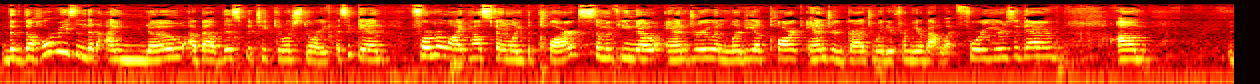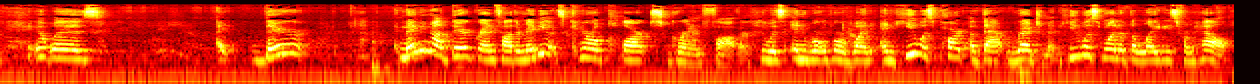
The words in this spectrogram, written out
The, the whole reason that I know about this particular story is again, former Lighthouse family, the Clarks. Some of you know Andrew and Lydia Clark. Andrew graduated from here about, what, four years ago? Um, it was, their maybe not their grandfather, maybe it's Carol Clark's grandfather who was in World War One, and he was part of that regiment. He was one of the ladies from hell,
